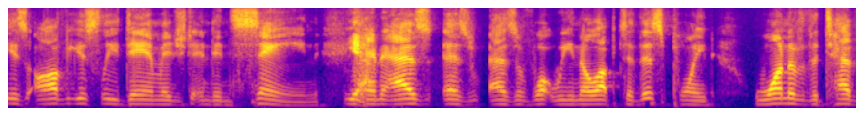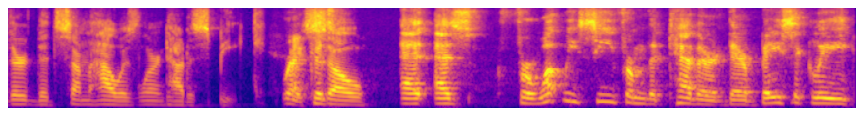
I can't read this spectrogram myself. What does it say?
is obviously damaged and insane. yeah, And as as as of what we know up to this point, one of the tethered that somehow has learned how to speak. right. So as for what we see from the tethered, they're basically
